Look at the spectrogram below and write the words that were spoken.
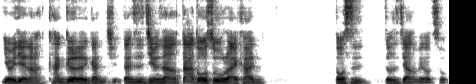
有一点啊，看个人感觉，但是基本上大多数来看都是都是这样，没有错。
